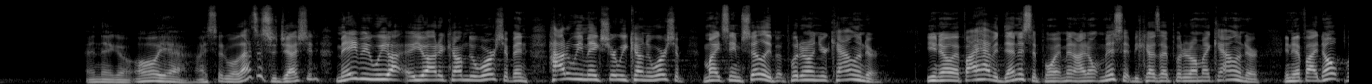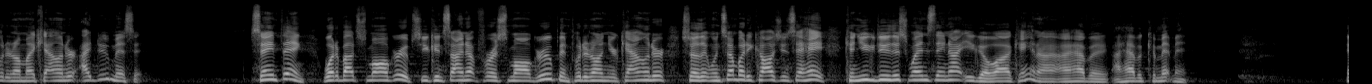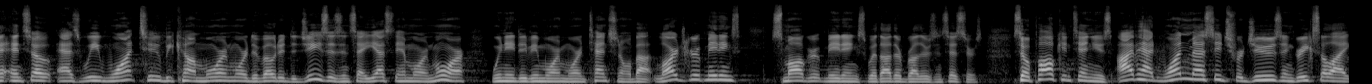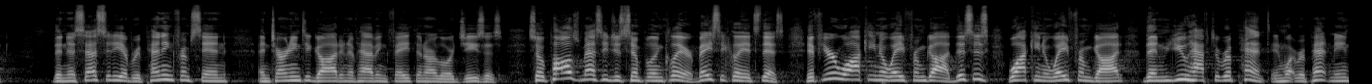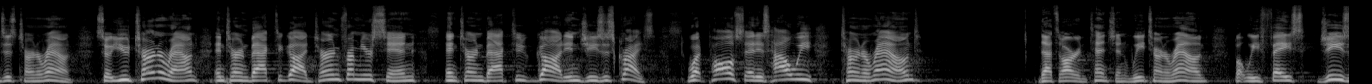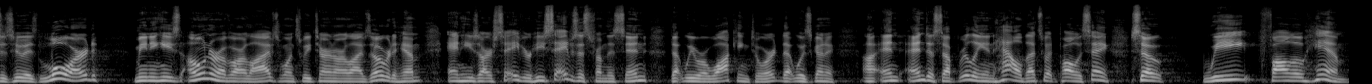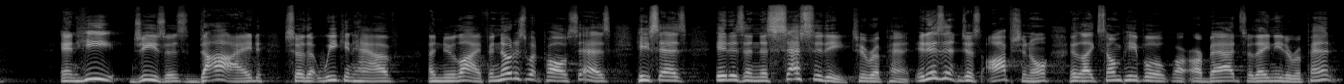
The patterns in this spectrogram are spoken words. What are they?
And they go, Oh, yeah. I said, Well, that's a suggestion. Maybe we you ought to come to worship. And how do we make sure we come to worship? Might seem silly, but put it on your calendar. You know, if I have a dentist appointment, I don't miss it because I put it on my calendar. And if I don't put it on my calendar, I do miss it. Same thing. What about small groups? You can sign up for a small group and put it on your calendar so that when somebody calls you and say, "Hey, can you do this Wednesday night?" You go, well, "I can. I, I have a I have a commitment." And so, as we want to become more and more devoted to Jesus and say yes to Him more and more, we need to be more and more intentional about large group meetings, small group meetings with other brothers and sisters. So, Paul continues I've had one message for Jews and Greeks alike the necessity of repenting from sin and turning to God and of having faith in our Lord Jesus. So, Paul's message is simple and clear. Basically, it's this if you're walking away from God, this is walking away from God, then you have to repent. And what repent means is turn around. So, you turn around and turn back to God. Turn from your sin and turn back to God in Jesus Christ. What Paul said is how we turn around. That's our intention. We turn around, but we face Jesus, who is Lord meaning he's owner of our lives once we turn our lives over to him, and he's our Savior. He saves us from the sin that we were walking toward that was going to uh, end, end us up really in hell. That's what Paul is saying. So we follow him. And he, Jesus, died so that we can have a new life. And notice what Paul says. He says, it is a necessity to repent. It isn't just optional, like some people are, are bad, so they need to repent.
